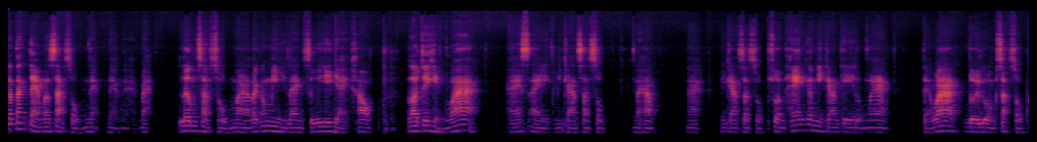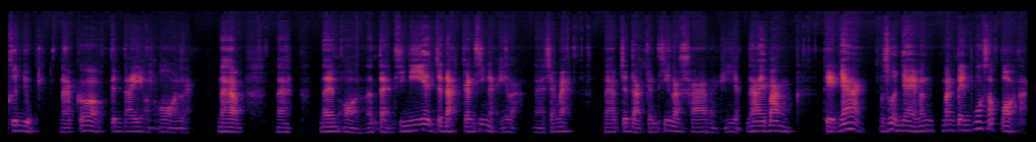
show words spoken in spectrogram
ก็ตั้งแต่มันสะสมเนี่ยเนี่ยเนี่ยเห็นไหมเริ่มสะสมมาแล้วก็มีแรงซื้อใหญ่ ๆ เข้า เราจะเห็นว่า RSI มีการสะสมนะครับนะมีการสะสมส่วนแท่งก็มีการเทลงมา แต่ว่าโดยรวมสะสมขึ้นอยู่นะครับก็เป็นไดอ่อนๆแหละนะครับนะไดอ่อนแล้วแต่ที่นี้จะดักกันที่ไหนล่ะนะใช่ไหม นะครับจะดักกันที่ราคาไหนอยากได้บ้าง เทรดยากส่วนใหญ่มันมันเป็นพวกสปอร์ตอะ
